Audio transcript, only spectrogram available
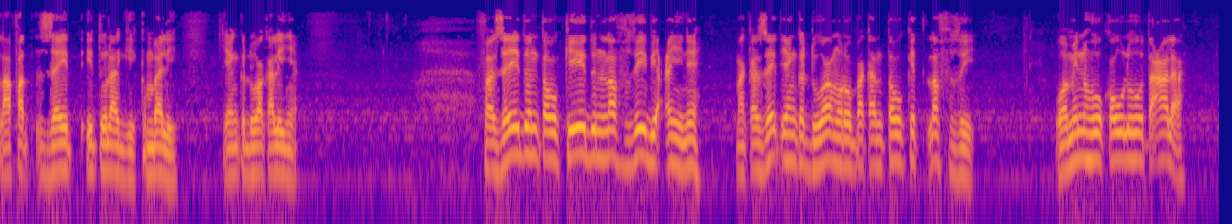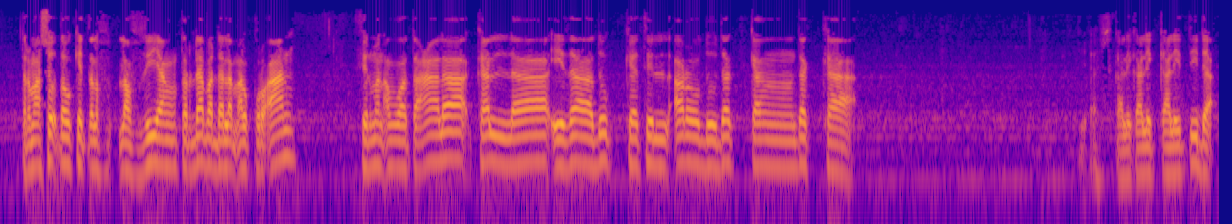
lafat Zaid itu lagi kembali yang kedua kalinya. Fazaidun taukidun lafzi bi'ainih. Maka Zaid yang kedua merupakan taukid lafzi. Wa minhu qawluhu ta'ala. Termasuk taukid lafzi yang terdapat dalam Al-Quran. Firman Allah Ta'ala. Kalla idha dukkatil ardu dakkan dakka. Ya, sekali-kali kali tidak.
